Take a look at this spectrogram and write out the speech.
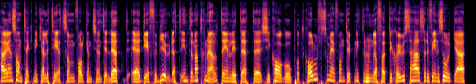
här är en sån teknikalitet som folk inte känner till, det är att eh, det är förbjudet internationellt enligt ett eh, Chicago-protokoll som är från typ 1947 så här, så det finns olika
